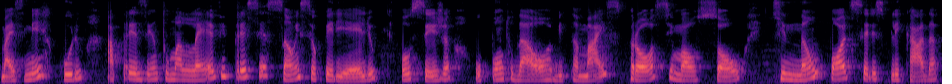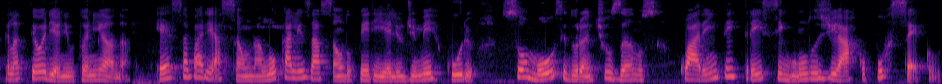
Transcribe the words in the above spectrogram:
mas Mercúrio apresenta uma leve precessão em seu periélio, ou seja, o ponto da órbita mais próximo ao Sol, que não pode ser explicada pela teoria newtoniana. Essa variação na localização do periélio de Mercúrio somou-se durante os anos 43 segundos de arco por século,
